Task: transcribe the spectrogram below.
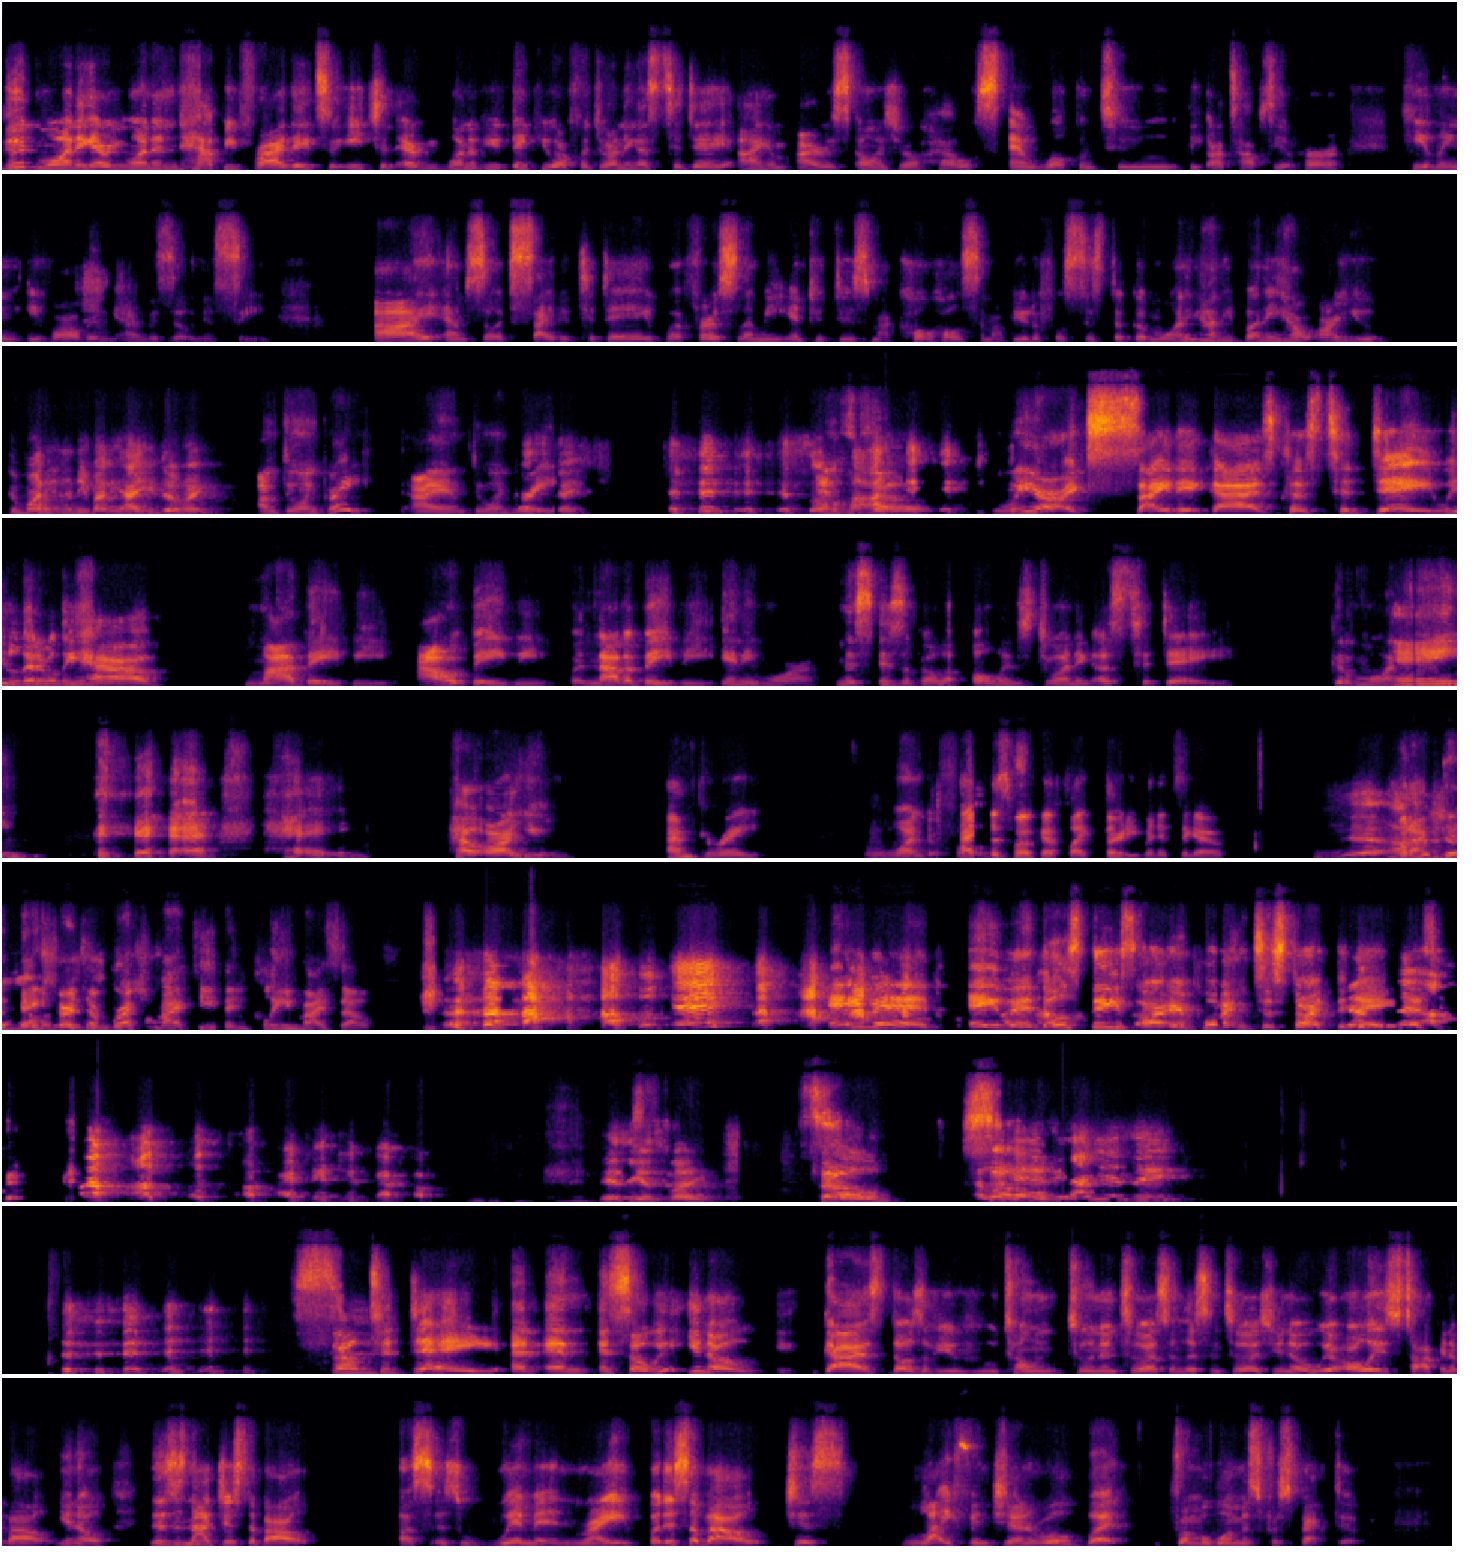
Good morning, everyone, and happy Friday to each and every one of you. Thank you all for joining us today. I am Iris Owens, your host, and welcome to the autopsy of her healing, evolving, and resiliency. I am so excited today, but first, let me introduce my co-host and my beautiful sister. Good morning, Honey Bunny. How are you? Good morning, Honey Bunny. How are you doing? I'm doing great. I am doing great. so am I. So we are excited, guys, because today we literally have my baby, our baby, but not a baby anymore. Miss Isabella Owens joining us today. Good morning. Hey. hey. How are you? I'm great. Wonderful. I just woke up like 30 minutes ago. Yeah. But I, I did make sure to brush my teeth and clean myself. okay. Amen. Amen. Those things are important to start the day. Dizzy is funny. So, so look at Izzy. Hi, Izzy. so today, and and and so we, you know, guys, those of you who tune tune into us and listen to us, you know, we're always talking about, you know, this is not just about us as women, right? But it's about just life in general, but from a woman's perspective.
